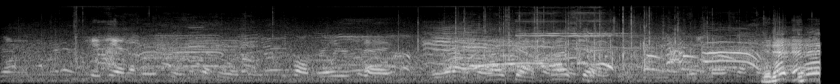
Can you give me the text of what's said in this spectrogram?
given called earlier today. Nice catch, nice catch.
